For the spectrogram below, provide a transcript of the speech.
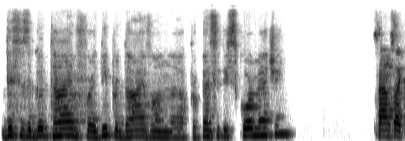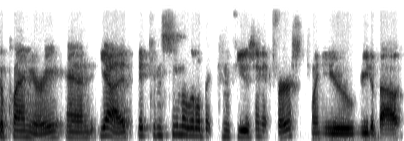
this is a good time for a deeper dive on uh, propensity score matching. Sounds like a plan, Yuri. And yeah, it, it can seem a little bit confusing at first when you read about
